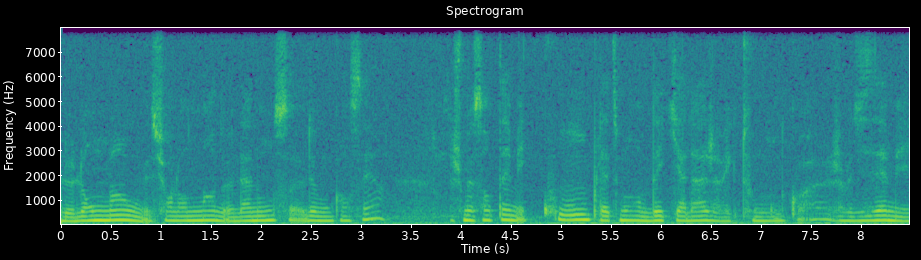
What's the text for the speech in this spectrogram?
le lendemain ou le surlendemain de l'annonce de mon cancer, je me sentais mais complètement en décalage avec tout le monde quoi. Je me disais mais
